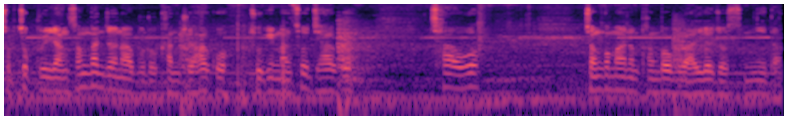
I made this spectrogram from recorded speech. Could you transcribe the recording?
접촉 불량 선간 전압으로 간주하고 조기만 소지하고 차후 점검하는 방법을 알려줬습니다.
